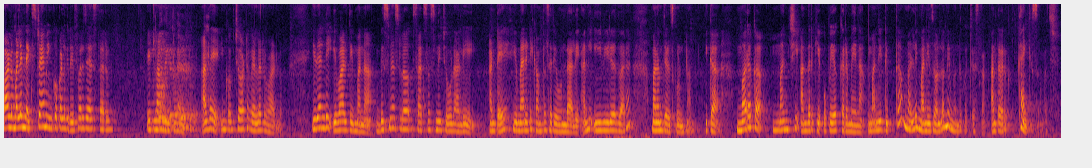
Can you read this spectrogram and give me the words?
వాళ్ళు మళ్ళీ నెక్స్ట్ టైం ఇంకొకళ్ళకి రిఫర్ చేస్తారు. ఇట్లా ఉంటుంది. అదే ఇంకొక చోట వెళ్ళరు వాళ్ళు. ఇదండి ఇవాళ మన బిజినెస్లో సక్సెస్ని చూడాలి అంటే హ్యుమానిటీ కంపల్సరీ ఉండాలి అని ఈ వీడియో ద్వారా మనం తెలుసుకుంటున్నాం. ఇక మరొక మంచి అందరికీ ఉపయోగకరమైన మనీ టిప్తో మళ్ళీ మనీ జోన్లో మీ ముందుకు వచ్చేస్తాం. అంతవరకు థ్యాంక్ యూ సో మచ్.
